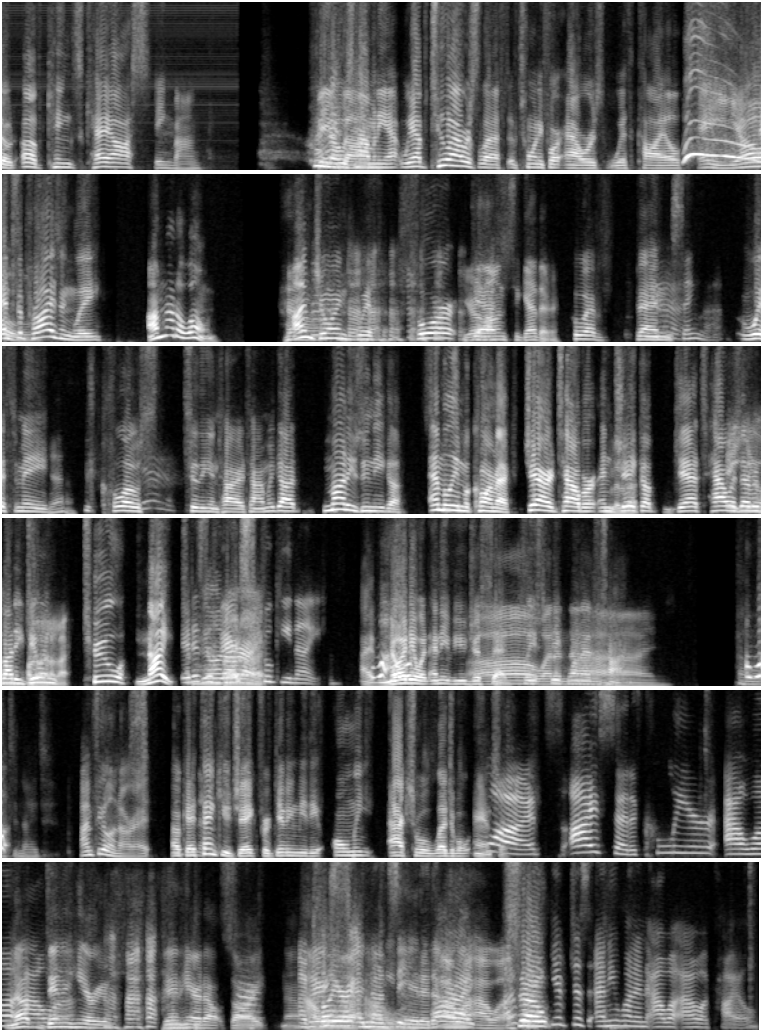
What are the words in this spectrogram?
another episode of Kyng's Chaos. Bing bong. Who Bing knows how many? We have two hours left of 24 hours with Kyle. Hey yo. And surprisingly, I'm not alone. I'm joined with four You're alone guests together. who have been saying that. with me Yeah. close to the entire time. We got Monty Zuniga, Emily McCormack, Jared Tauber, and Blah, blah. Jacob Goetz. How is Hey, everybody Blah, blah, doing blah. tonight? It is a very alright. spooky night. I have no idea what any of you just said. Oh, Please what speak one at a time. Night. Oh, what tonight? I'm feeling all right. Oh, okay, Spooky thank you, Jake, for giving me the only actual legible answer. What? I said a clear hour. Nope, hour. didn't hear you. Didn't hear it out. Sorry. No. A clear hour. enunciated All hour right. hour. I So- so give just anyone an hour hour, Kyle.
